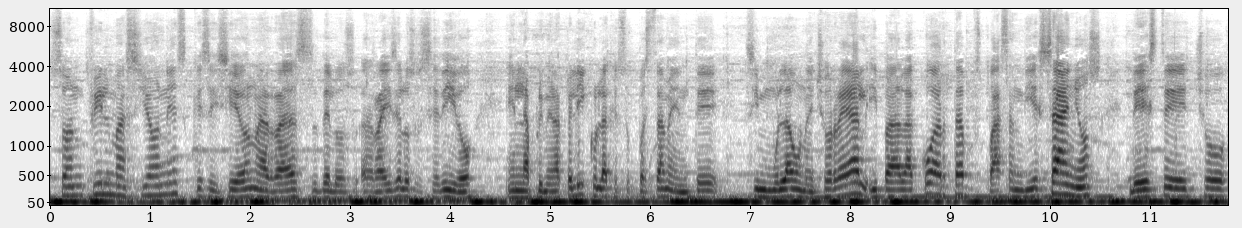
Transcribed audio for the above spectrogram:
son filmaciones que se hicieron a raíz de, los, a raíz de lo sucedido en la primera película que supuestamente simula un hecho real. Y para la cuarta pues pasan 10 años de este hecho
